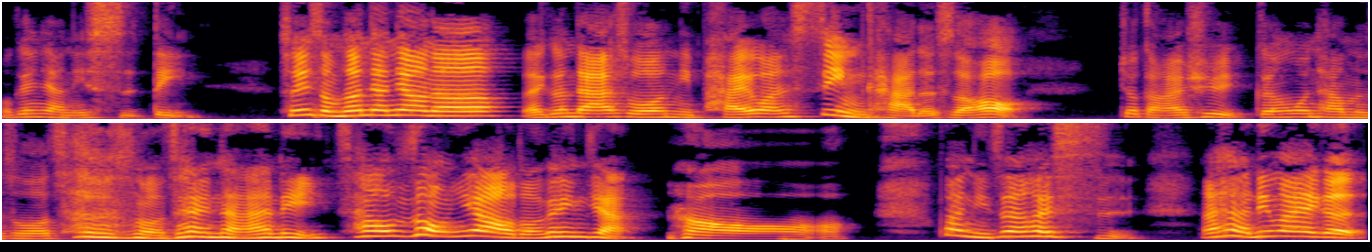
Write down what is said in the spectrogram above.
我跟你讲，你死定。所以你什么时候尿尿呢？来跟大家说，你排完 SIM 卡的时候，就赶快去跟问他们说 厕所在哪里，超重要的。我跟你讲哦，不然你真的会死。然后还有另外一个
